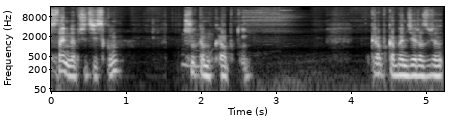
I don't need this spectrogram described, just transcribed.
stań na przycisku. Szukam Mhm. kropki. Kropka będzie rozwią...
